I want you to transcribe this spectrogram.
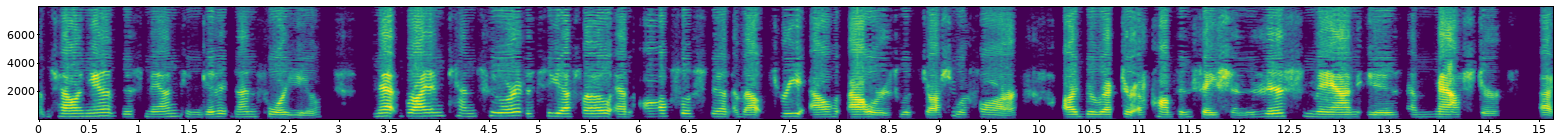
I'm telling you, this man can get it done for you. Met Brian Cantor, the CFO, and also spent about three hours with Joshua Farr, our Director of Compensation. This man is a master uh,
